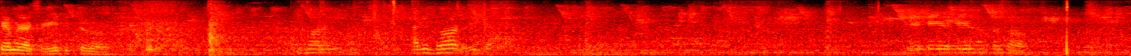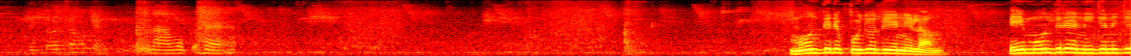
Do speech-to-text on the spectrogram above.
ক্যামেরা আছে, এই দিকটা ধরো। আগে ধর এটা। না মুখ হ্যাঁ। মন্দিরে পুজো দিয়ে নিলাম। এই মন্দিরে নিজে নিজে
